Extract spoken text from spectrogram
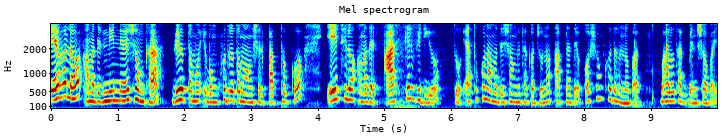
এ হলো আমাদের নির্ণয়ের সংখ্যা, বৃহত্তম এবং ক্ষুদ্রতম অংশের পার্থক্য। এই ছিল আমাদের আজকের ভিডিও। তো এতক্ষণ আমাদের সঙ্গে থাকার জন্য আপনাদের অসংখ্য ধন্যবাদ। ভালো থাকবেন সবাই।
